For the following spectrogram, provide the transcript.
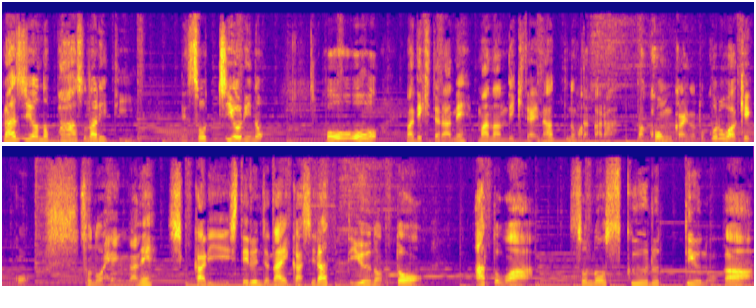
ラジオのパーソナリティ、で、そっち寄りの方を、まあ、できたらね、学んでいきたいなってのもだから、まあ、今回のところは結構、その辺がね、しっかりしてるんじゃないかしらっていうのと、あとは、そのスクールっていうのが、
